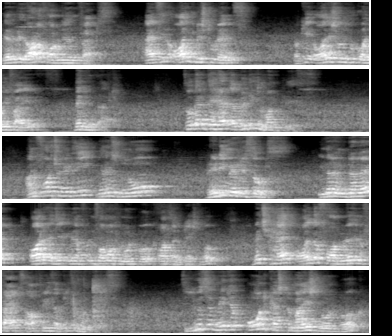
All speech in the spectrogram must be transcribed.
there will be a lot of formulas and facts. I have seen all good students, okay, all the students who qualified, they did that. So that they had everything in one place. Unfortunately, there is no ready-made resource, either on internet or in form of notebook or some textbook, which has all the formulas and facts of three subjects in one place. So you should make your own customized notebook,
